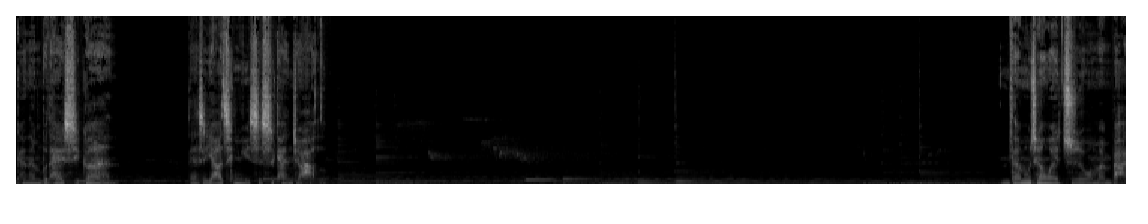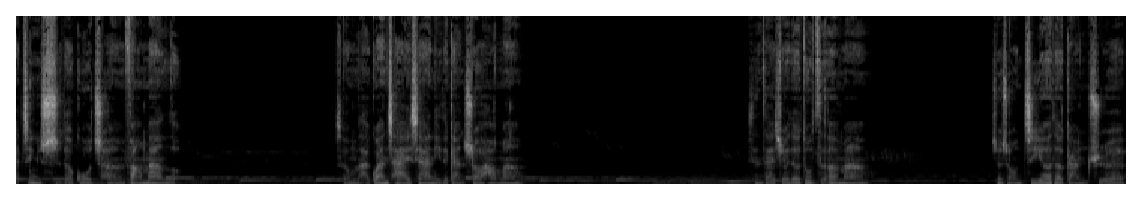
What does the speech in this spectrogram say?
可能不太习惯，但是邀请你试试看就好了。但目前为止，我们把进食的过程放慢了，所以我们来观察一下你的感受，好吗？现在觉得肚子饿吗？这种饥饿的感觉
